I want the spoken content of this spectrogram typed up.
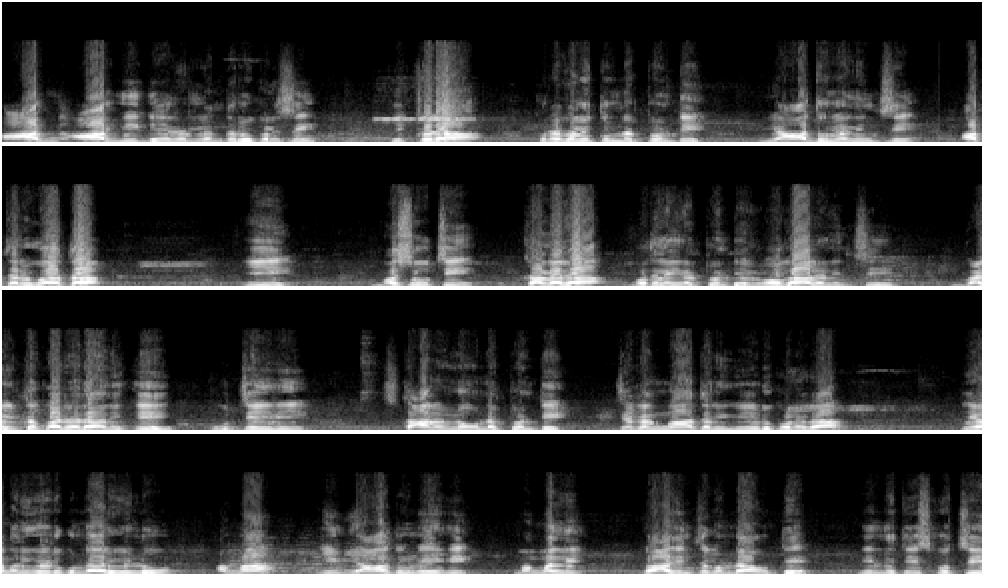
ఆర్ ఆర్మీ గేరర్లందరూ కలిసి ఇక్కడ ప్రగలుతున్నటువంటి వ్యాధుల నుంచి ఆ తరువాత ఈ మసూచి కలరా మొదలైనటువంటి రోగాల నుంచి బయటపడడానికి ఉజ్జయిని స్థానంలో ఉన్నటువంటి జగన్మాతని వేడుకొనగా ఏమని వేడుకున్నారు వీళ్ళు? అమ్మా ఈ వ్యాధులేవి మమ్మల్ని బాధించకుండా ఉంటే నిన్ను తీసుకొచ్చి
